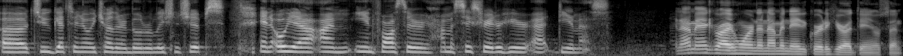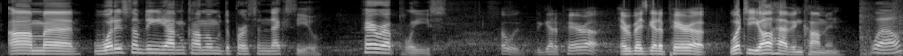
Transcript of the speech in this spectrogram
uh, to get to know each other and build relationships. And oh yeah, I'm Ian Foster. I'm a sixth grader here at DMS. And I'm Andrew Ihorn, and I'm an eighth grader here at Danielson. Um, uh, what is something you have in common with the person next to you? Pair up, please. Oh, we got to pair up. Everybody's got to pair up. What do y'all have in common? Well,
